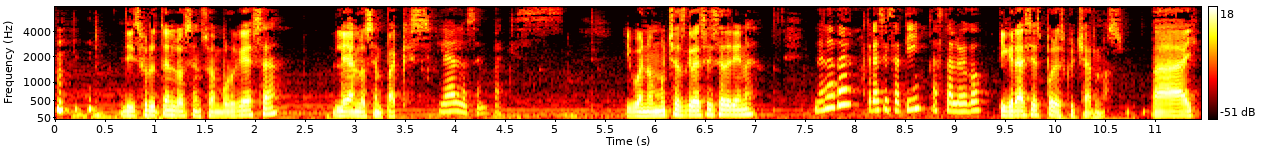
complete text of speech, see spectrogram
disfrútenlos en su hamburguesa. Lean los empaques. Lean los empaques. Y bueno, muchas gracias Adriana. De nada, gracias a ti, hasta luego. Y gracias por escucharnos. Bye.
